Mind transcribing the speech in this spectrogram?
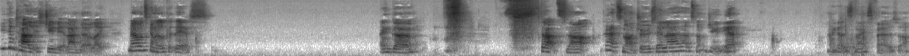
you can tell it's Juliet Landau. Like, no one's going to look at this and go, that's not, that's not Drusilla, that's not Juliet. I got this nice photo as well.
